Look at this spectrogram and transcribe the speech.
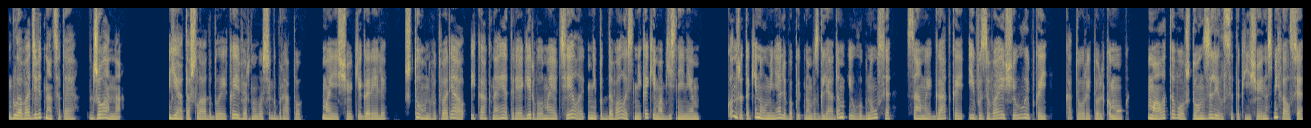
Глава 19. Джоанна. Я отошла от Блейка и вернулась к брату. Мои щеки горели. Что он вытворял и как на это реагировало мое тело, не поддавалось никаким объяснениям. Конрад окинул меня любопытным взглядом и улыбнулся самой гадкой и вызывающей улыбкой, которой только мог. Мало того, что он злился, так еще и насмехался.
